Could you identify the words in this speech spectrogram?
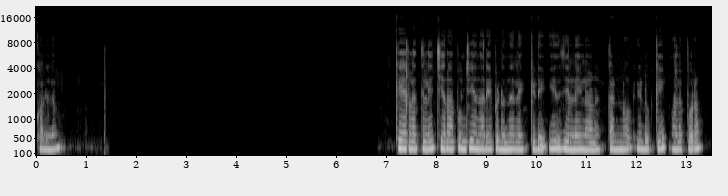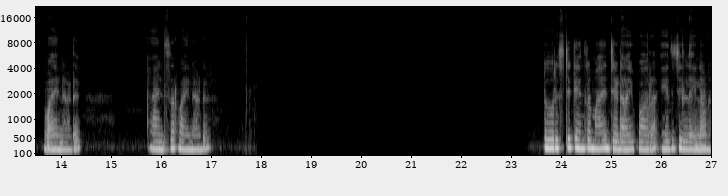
കൊല്ലം. കേരളത്തിലെ ചിറാപുഞ്ചി എന്നറിയപ്പെടുന്ന ലക്കിടി ഏത് ജില്ലയിലാണ്? കണ്ണൂർ ഇടുക്കി മലപ്പുറം വയനാട്. ആൻസർ വയനാട്. ടൂറിസ്റ്റ് കേന്ദ്രമായ ജടായുപാറ ഏത് ജില്ലയിലാണ്?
